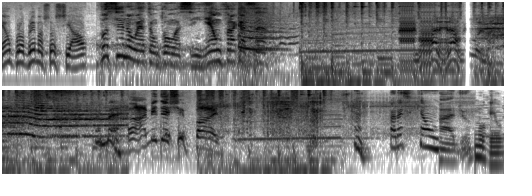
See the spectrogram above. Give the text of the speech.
É um problema social. Você não é tão bom assim, é um fracassado. Ah, me deixe em paz. parece que é um rádio. Morreu.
